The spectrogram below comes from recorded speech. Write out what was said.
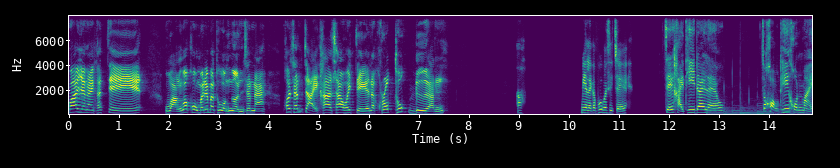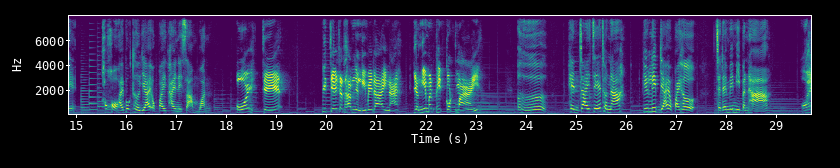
ว่ายังไงคะเจ๊หวังว่าคงไม่ได้มาทวงเงินฉันนะ เพราะฉันจ่ายค่าเช่าให้เจ๊นะครบทุกเดือน อะ มีอะไรก็พูดมาสิเจ๊ เจ๊ขายที่ได้แล้ว เจ้าของที่คนใหม่ เขาขอให้พวกเธอย้ายออกไปภายในสามวัน โอ้ยเจ๊นี่เจ๊จะทำอย่างนี้ไม่ได้นะ อย่างนี้มันผิดกฎหมาย เออ เห็นใจเจ๊เถอะนะรีบๆย้ายออกไปเถอะ จะได้ไม่มีปัญหา โอ้ย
